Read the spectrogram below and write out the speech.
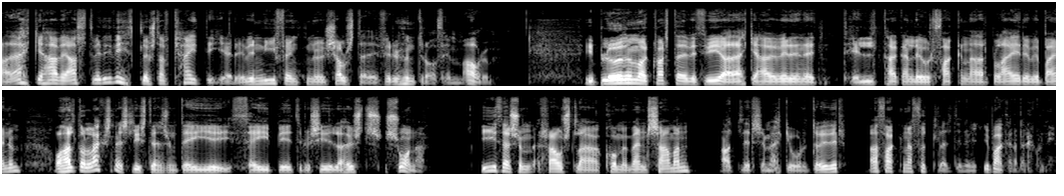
að ekki hafi allt verið vittlaust af kæti hér yfir nýfengnu sjálfstæði fyrir 105 árum. Í blöðum var kvartaði við því að ekki hafi verið neitt tiltakanlegur fagnaðar blæri við bænum og Haldur Lagsnes lísti þessum degi í þeir bitru síðla hausts svona. Í þessum ráslaga komu menn saman, allir sem ekki voru döðir, að fagna fullveldinu í bakarabrekkunni.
